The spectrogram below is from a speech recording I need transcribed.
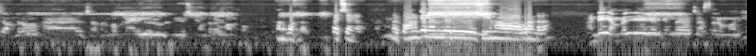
చంద్రబాబు చంద్రబాబు నాయుడు గారు అనుకుంటున్నాను. అనుకుంటున్నారు. ఖచ్చితంగా. మరి పవన్ కళ్యాణ్ గారు సీఎం ఎవరంటారా అంటే ఎమ్మెల్యే గారి కింద చేస్తారేమో అని.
